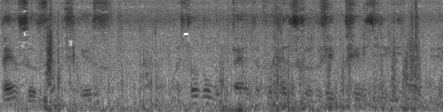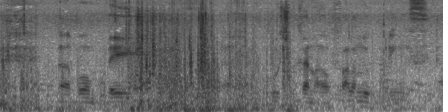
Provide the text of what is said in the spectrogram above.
peço, eu sempre esqueço. Mas todo mundo pede, eu resolver pedir. Tá bom, beijo. Curte o canal, fala meu príncipe.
